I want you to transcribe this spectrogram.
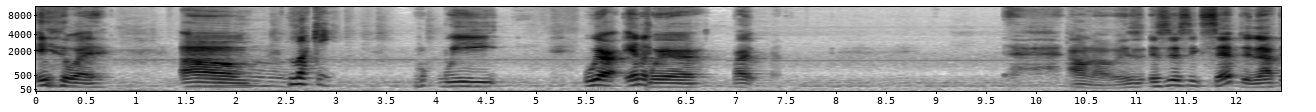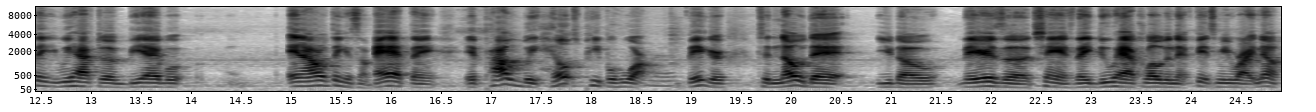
either way, um, Lucky. we we are in a where like I don't know. It's, it's just accepted, and I think we have to be able. And I don't think it's a bad thing. It probably helps people who are bigger to know that you know there is a chance they do have clothing that fits me right now.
